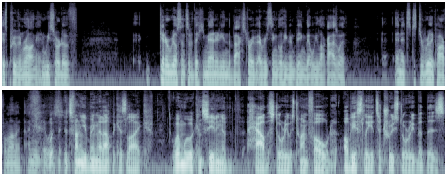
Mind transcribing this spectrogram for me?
is proven wrong, and we sort of get a real sense of the humanity and the backstory of every single human being that we lock eyes with. And it's just a really powerful moment. I mean, it was. Well, it's funny you bring that up because, like, when we were conceiving of how the story was to unfold, obviously it's a true story, but there's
